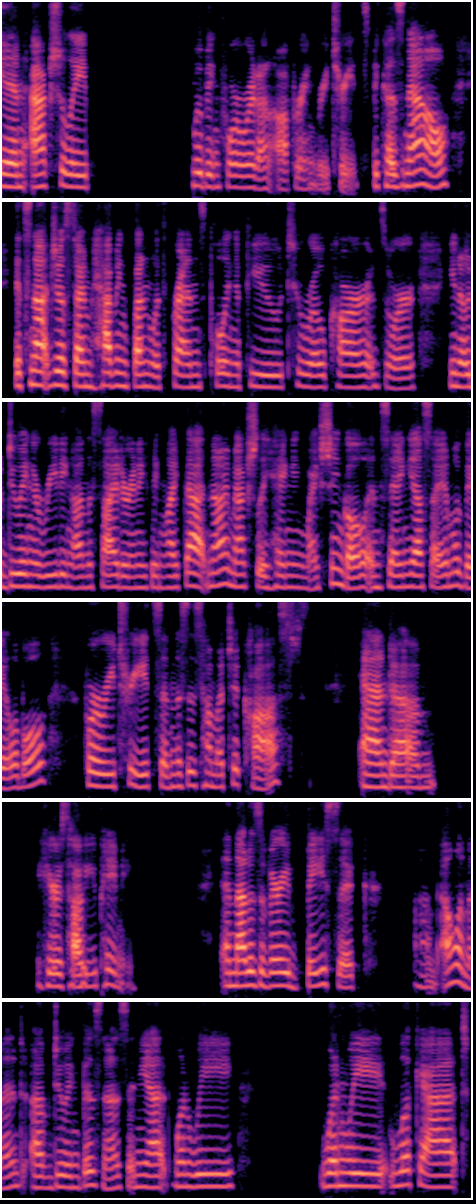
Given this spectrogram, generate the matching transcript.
in actually moving forward on offering retreats because now it's not just I'm having fun with friends, pulling a few tarot cards or, you know, doing a reading on the side or anything like that. Now I'm actually hanging my shingle and saying, yes, I am available for retreats and this is how much it costs and um, here's how you pay me. And that is a very basic um, element of doing business. And yet when we when we look at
